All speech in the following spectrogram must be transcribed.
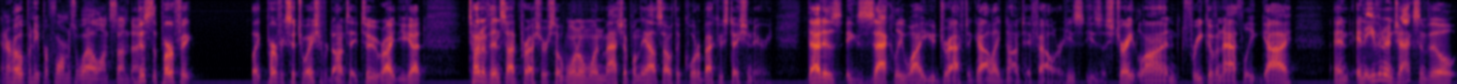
and are hoping he performs well on Sunday. This is the perfect, like perfect situation for Dante too, right? You got ton of inside pressure, so one on one matchup on the outside with a quarterback who's stationary. That is exactly why you draft a guy like Dante Fowler. He's he's a straight line freak of an athlete guy, and and even in Jacksonville,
